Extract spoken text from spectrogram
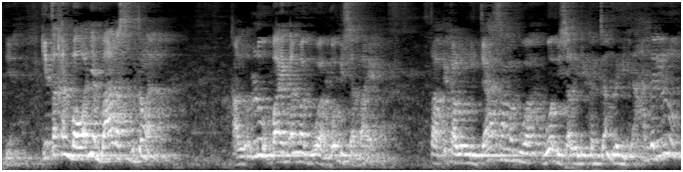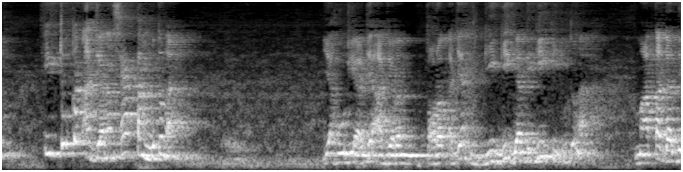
ya. kita kan bawanya balas betul nggak kalau lu baik sama gua, gua bisa baik. Tapi kalau lu jahat sama gua, gua bisa lebih kejam, lebih jahat dari lu. Itu kan ajaran setan, betul nggak? Yahudi aja ajaran Taurat aja gigi ganti gigi, betul nggak? Mata ganti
